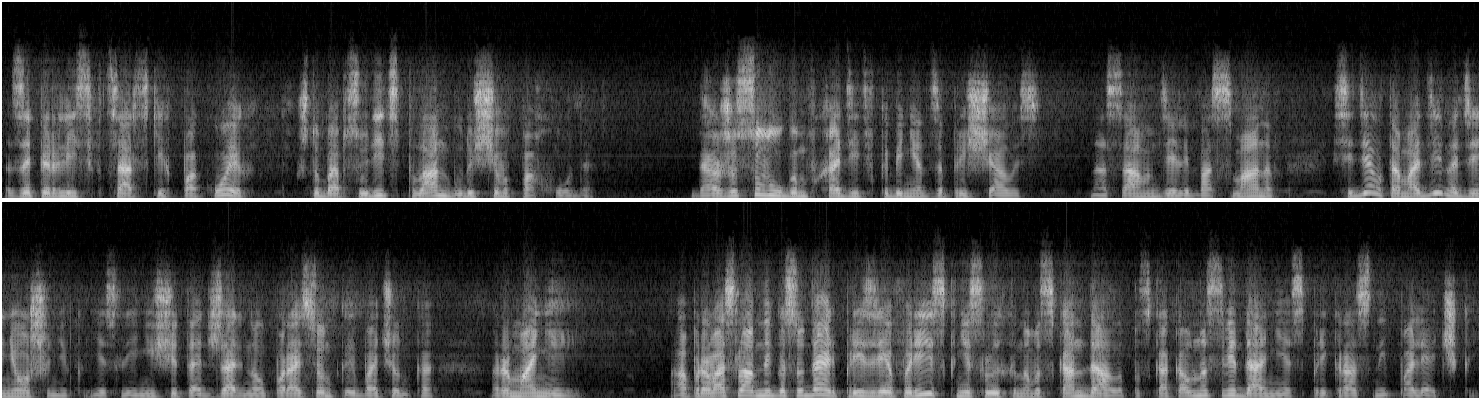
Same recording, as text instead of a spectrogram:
заперлись в царских покоях чтобы обсудить план будущего похода. Даже слугам входить в кабинет запрещалось. На самом деле Басманов сидел там один-одинешенек, если не считать жареного поросенка и бочонка романеи. А православный государь, презрев риск неслыханного скандала, поскакал на свидание с прекрасной полячкой.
